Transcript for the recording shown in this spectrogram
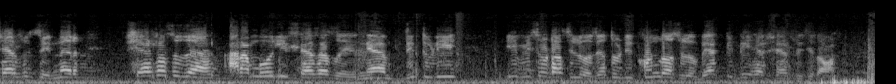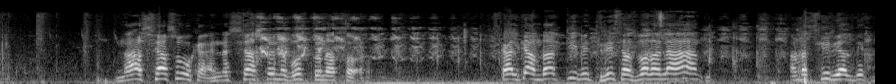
শেষ হয়েছে না শেষ আছে যা আরম্ভ হইলি শেষ আছে। না যেতুটি এপিসোড আছিল যেতুটি খন্ড আছিল ব্যক্তি দেখে শেষ হয়েছিল আমার না শেষ হোক না শেষ হয় না বসতো না তো। কালকে আমরা টিভি রিচার্জ বানাইলাম। আমরা সিরিয়াল দেখব।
